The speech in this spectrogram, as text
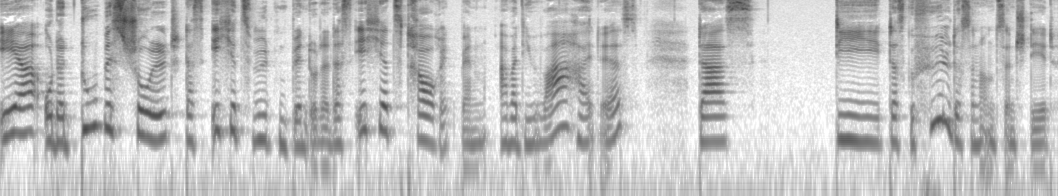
er oder du bist schuld, dass ich jetzt wütend bin oder dass ich jetzt traurig bin. Aber die Wahrheit ist, dass die, das Gefühl, das in uns entsteht,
